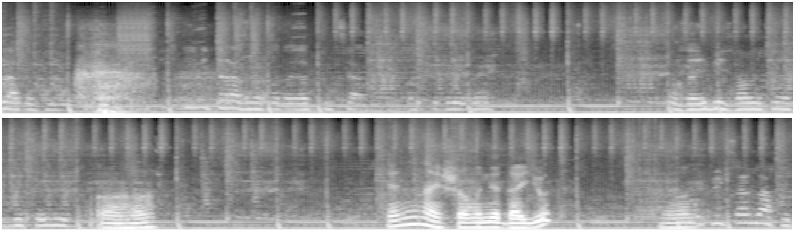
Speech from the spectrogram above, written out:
брата. І від раз виходить, я. Просто приймеш. О, заєбісь, вам нічого не стоїть. Ага. Я не знаю, що вони дають. Ну, Піксель нахуй.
